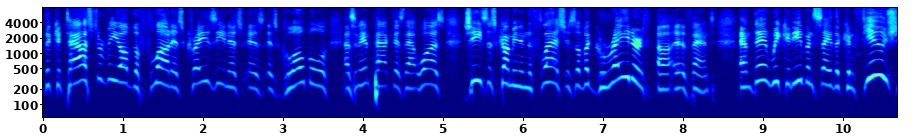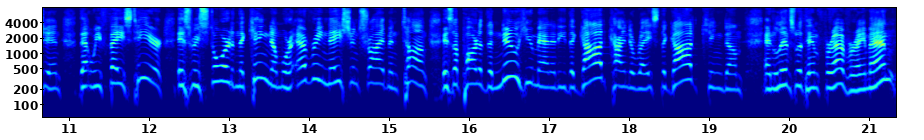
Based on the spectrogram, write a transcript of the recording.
The catastrophe of the flood as crazy and as, as, as global as an impact as that was jesus coming in the flesh is of a greater uh, event. And then we could even say the confusion that we faced here is restored in the kingdom where every nation tribe and tongue is a part of the new humanity, the God kind of race, the God kingdom, and lives with Him forever. Amen?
